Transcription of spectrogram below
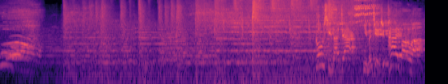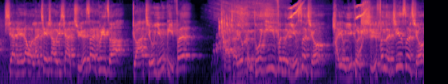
哇！恭喜大家，你们简直太棒了！下面让我来介绍一下决赛规则：抓球赢比分。场上有很多一分的银色球，还有一个十分的金色球，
